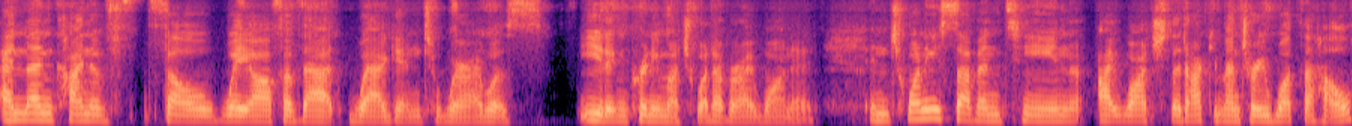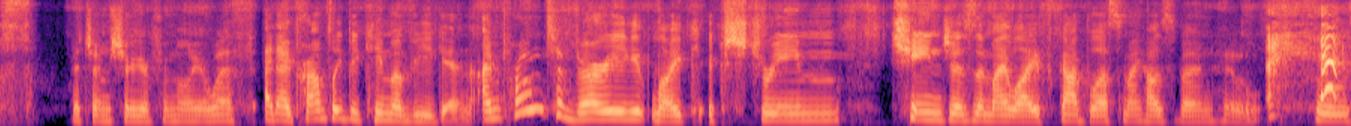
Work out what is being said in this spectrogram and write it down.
and then kind of fell way off of that wagon to where I was eating pretty much whatever I wanted. In 2017, I watched the documentary What the Health, which I'm sure you're familiar with, and I promptly became a vegan. I'm prone to very like extreme changes in my life. God bless my husband who who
